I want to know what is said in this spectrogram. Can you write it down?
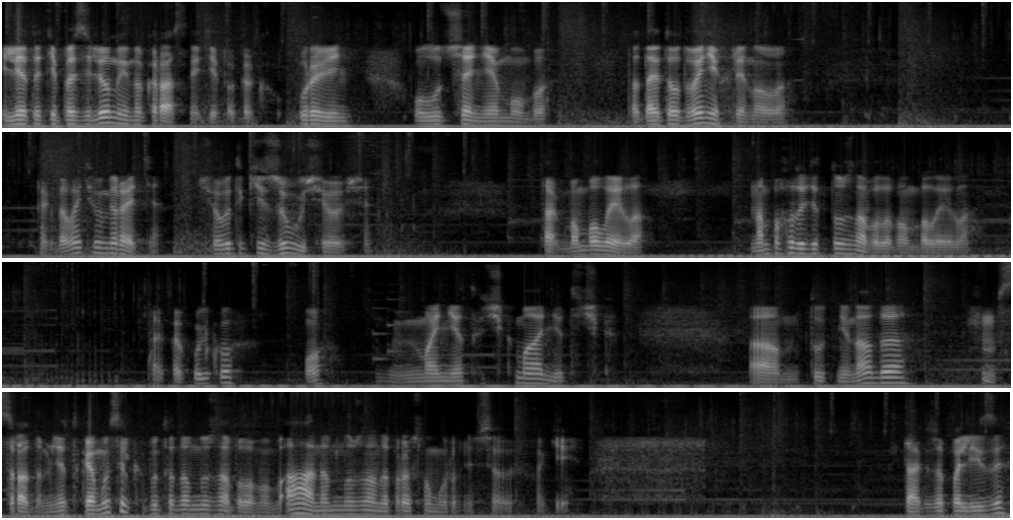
Или это типа зеленый, но красный, типа как уровень улучшения моба? Тогда это вдвойне хреново. Так, давайте умирайте. Чего вы такие живучие вообще? Так, бомба Лейла. Нам, походу, где-то нужна была бомба Лейла. Так, акульку. О, монеточка, монеточка. Um, тут не надо. Хм, странно, мне такая мысль, как будто нам нужна была. А, нам нужна на прошлом уровне, все, окей. Так, заполизы.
